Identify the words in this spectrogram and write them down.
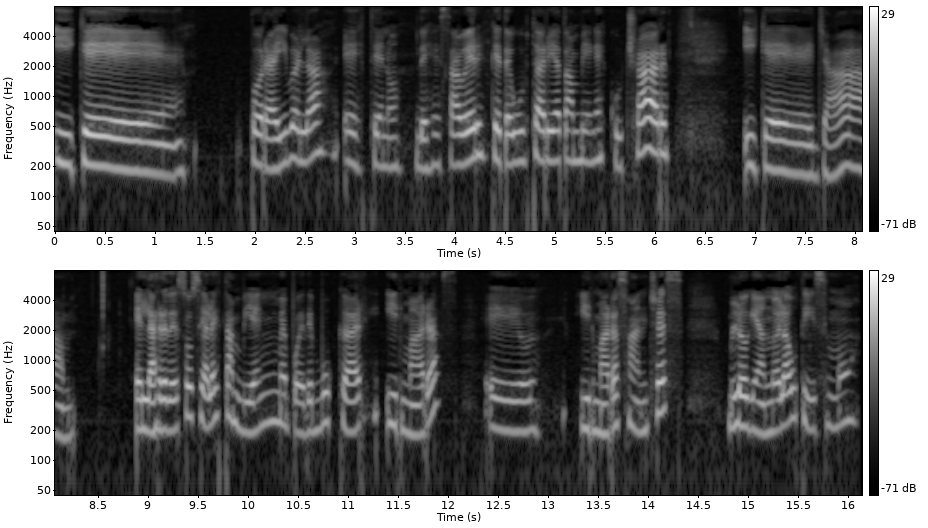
y que por ahí, ¿verdad? Este, nos dejes saber que te gustaría también escuchar y que ya en las redes sociales también me puedes buscar Irmaras, eh, Irmara Sánchez blogueando el autismo.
